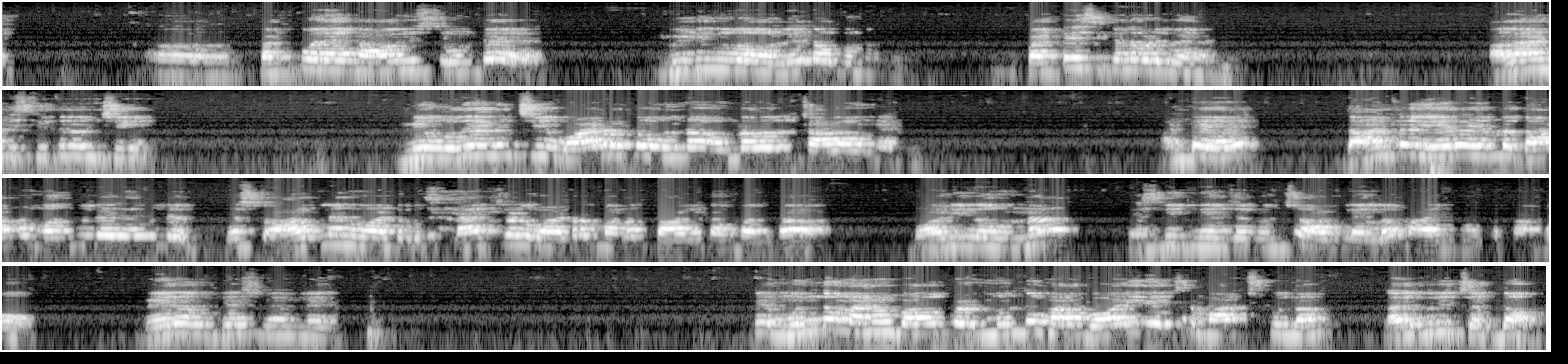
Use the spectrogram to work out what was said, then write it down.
తట్టుకోలేక ఆవరిస్తూ ఉంటే మీటింగ్లో లేట్ అవుతుంటుంది పట్టేసి కింద పడిపోయానండి. అలాంటి స్థితి నుంచి మేము ఉదయం నుంచి వాటర్తో ఉన్న ఉన్న రోజులు చాలా ఉన్నాయండి. అంటే దాంట్లో ఏరే ఏమో దాంట్లో మందు లేదేమీ లేదు. Just alkaline water natural water మనం తాగడం వల్ల బాడీలో ఉన్న ఎసిడిక్ నేచర్ నుంచి ఆల్కలైన్లో మారిపోతున్నాము. వేరే ఉద్దేశం ఏం లేదు. ముందు మనం బాగుపడి ముందు మన బాడీ నేచర్ మార్చుకుందాం? నలుగురికి చెప్దాం.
